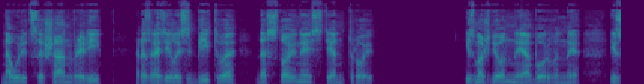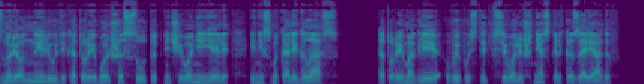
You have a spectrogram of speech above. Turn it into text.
на улице Шан-Врери, разразилась битва, достойная стен Трои изможденные, оборванные, изнуренные люди, которые больше суток ничего не ели и не смыкали глаз, которые могли выпустить всего лишь несколько зарядов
